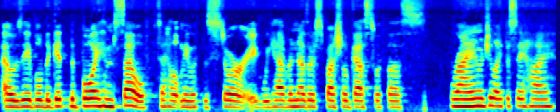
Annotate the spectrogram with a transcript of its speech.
I was able to get the boy himself to help me with the story. We have another special guest with us. Ryan, would you like to say hi?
